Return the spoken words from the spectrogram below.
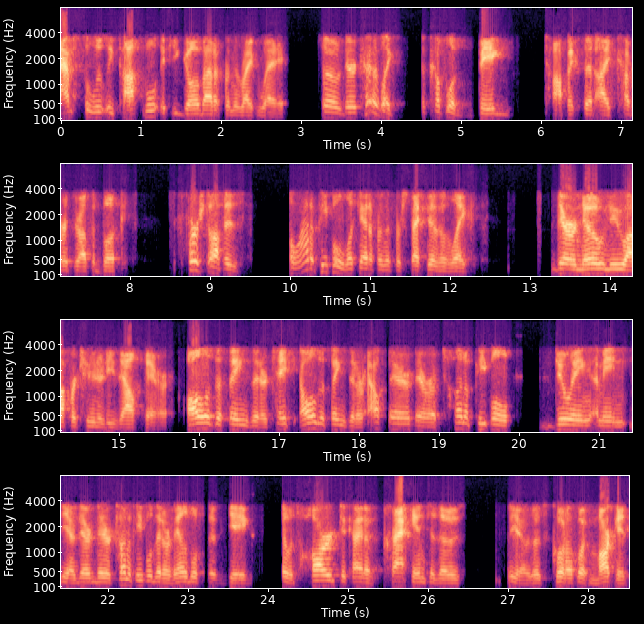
absolutely possible if you go about it from the right way. So there are kind of like a couple of big topics that I cover throughout the book. First off is a lot of people look at it from the perspective of like there are no new opportunities out there. All of the things that are take all of the things that are out there, there are a ton of people doing I mean, you know, there there are a ton of people that are available for those gigs. So it's hard to kind of crack into those you know, those quote unquote markets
